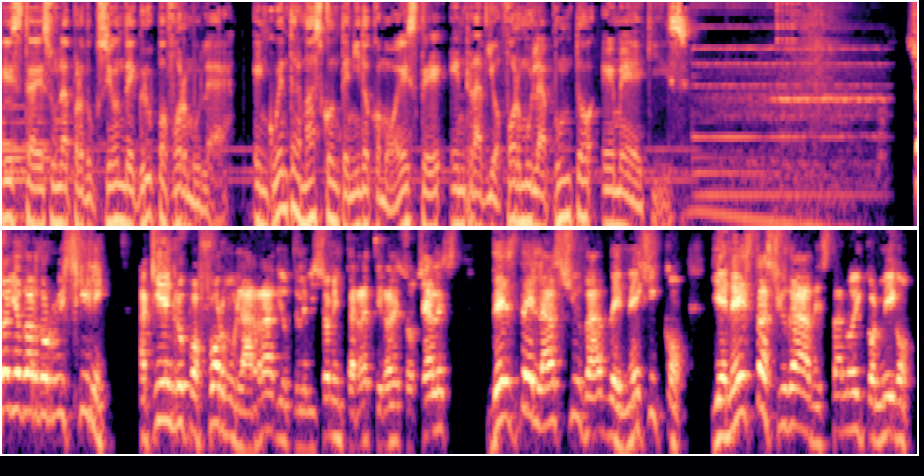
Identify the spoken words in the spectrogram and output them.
Esta es una producción de Grupo Fórmula. Encuentra más contenido como este en radioformula.mx. Soy Eduardo Ruiz Gili, aquí en Grupo Fórmula, radio, televisión, internet y redes sociales desde la Ciudad de México. Y en esta ciudad están hoy conmigo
